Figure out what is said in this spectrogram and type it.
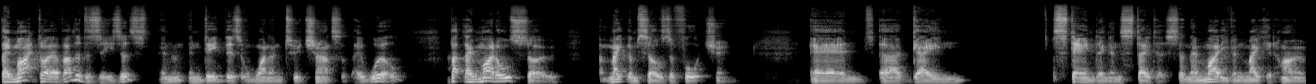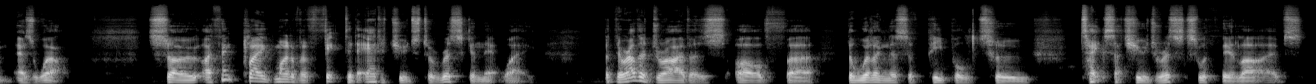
They might die of other diseases, and indeed there's a one in two chance that they will, but they might also make themselves a fortune and uh, gain standing and status, and they might even make it home as well. So I think plague might have affected attitudes to risk in that way. But there are other drivers of uh, the willingness of people to take such huge risks with their lives.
